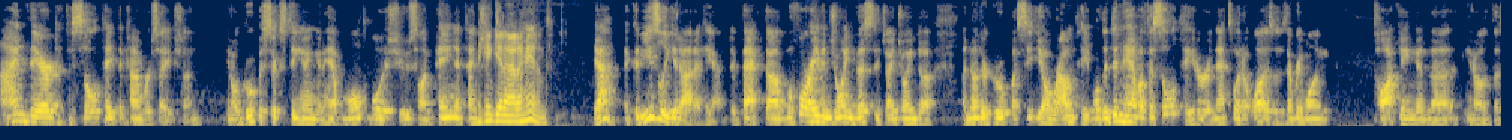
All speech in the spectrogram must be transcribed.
I'm there to facilitate the conversation. You know, a group of 16 going to have multiple issues, so I'm paying attention. It can get out of hand. Yeah, it could easily get out of hand. In fact, uh, before I even joined Vistage, I joined a, another group, a CEO roundtable that didn't have a facilitator, and that's what it was. Is everyone talking and the you know the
